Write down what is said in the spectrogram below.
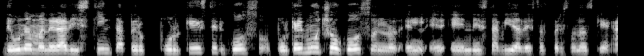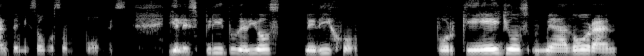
de una manera distinta, pero ¿por qué este gozo? Porque hay mucho gozo en, en, esta vida de estas personas que ante mis ojos son pobres. Y el Espíritu de Dios le dijo, porque ellos me adoran,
